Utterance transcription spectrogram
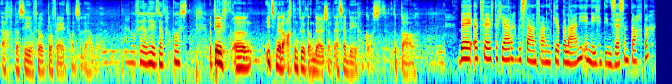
echt, dat ze heel veel profijt van zullen hebben. En hoeveel heeft dat gekost? Het heeft iets meer dan 28.000 SRD gekost, totaal. Bij het 50-jarig bestaan van Kirpalani in 1986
